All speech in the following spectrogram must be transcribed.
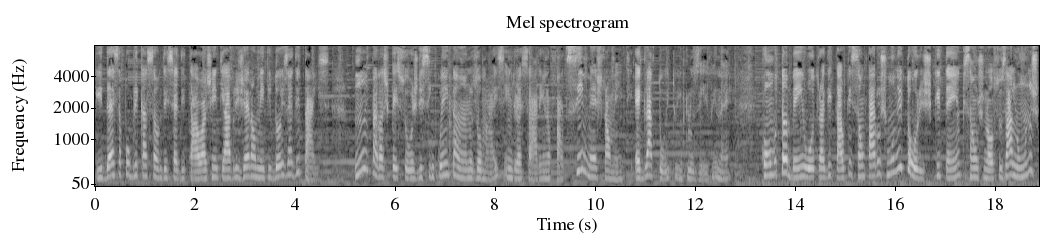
e dessa publicação desse edital a gente abre geralmente dois editais um para as pessoas de 50 anos ou mais ingressarem no FAT semestralmente, é gratuito, inclusive, né? Como também o outro edital que são para os monitores que tenham, que são os nossos alunos,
